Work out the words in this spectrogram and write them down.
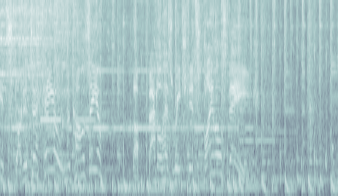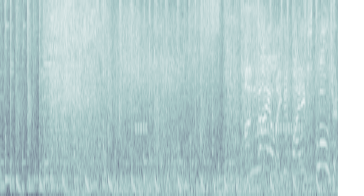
It started to hail in the Colosseum. The battle has reached its final stage. Annihilated by explosion.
